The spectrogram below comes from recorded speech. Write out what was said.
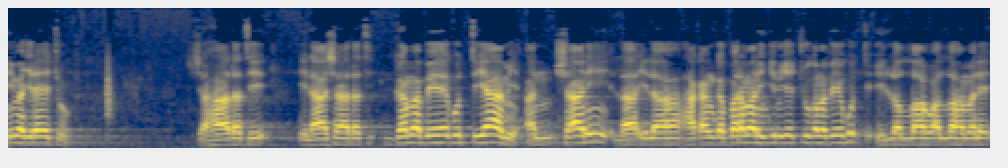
nima jira jechuu shahaadati ilaa shahaadati gama beekutti yaami an sha'anii laa ilaaha haqan gabbaramaan hin jiru jechuu gama beekutti illa allaahu allaha malee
